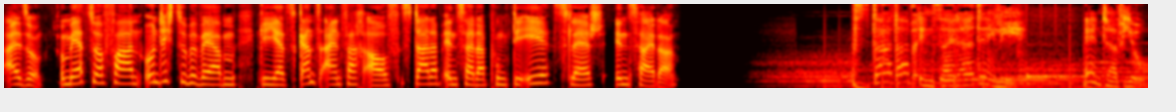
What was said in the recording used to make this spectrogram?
Also, um mehr zu erfahren und dich zu bewerben, geh jetzt ganz einfach auf startupinsider.de/slash insider. Startup Insider Daily. Interview.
